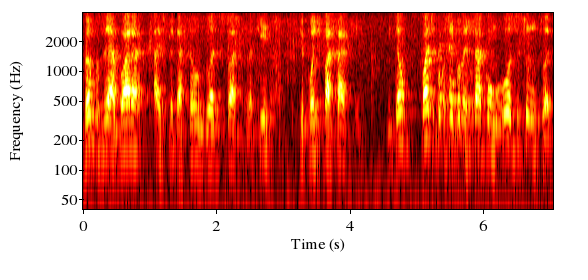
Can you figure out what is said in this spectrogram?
Vamos ler agora a explicação do Aristóteles aqui, depois de passar aqui. Então, pode você começar com os introdutores.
